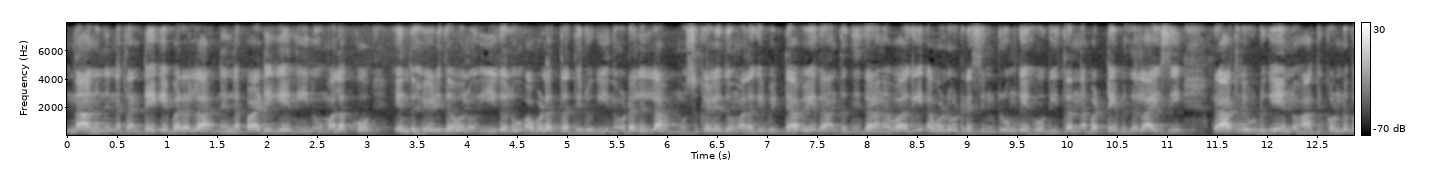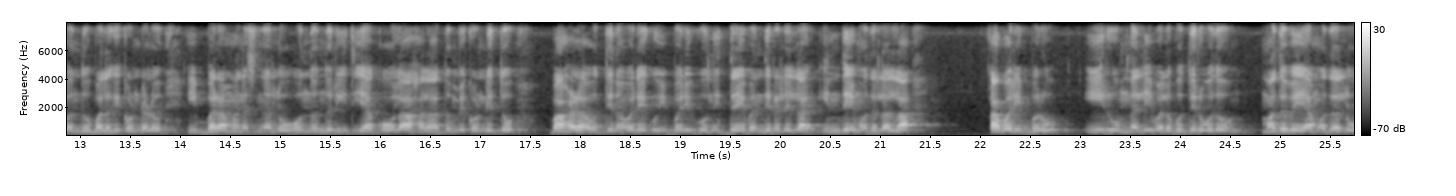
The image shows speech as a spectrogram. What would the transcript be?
ನಾನು ನಿನ್ನ ತಂಟೆಗೆ ಬರಲ್ಲ, ನಿನ್ನ ಪಾಡಿಗೆ ನೀನು ಮಲಕ್ಕೋ ಎಂದು ಹೇಳಿದವನು. ಈಗಲೂ ಅವಳತ್ತ ತಿರುಗಿ ನೋಡಲಿಲ್ಲ. ಮುಸುಕೆಳೆದು ಮಲಗಿಬಿಟ್ಟ ವೇದಾಂತ ನಿಧಾನವಾಗಿ ಅವಳು ಡ್ರೆಸ್ಸಿಂಗ್ ರೂಮ್ಗೆ ಹೋಗಿ ತನ್ನ ಬಟ್ಟೆ ಬದಲಾಯಿಸಿ ರಾತ್ರಿ ಉಡುಗೆಯನ್ನು ಹಾಕಿಕೊಂಡು ಬಂದು ಮಲಗಿಕೊಂಡಳು. ಇಬ್ಬರ ಮನಸ್ಸಿನಲ್ಲೂ ಒಂದೊಂದು ರೀತಿಯ ಕೋಲಾಹಲ ತುಂಬಿಕೊಂಡಿತ್ತು. ಬಹಳ ಹೊತ್ತಿನವರೆಗೂ ಇಬ್ಬರಿಗೂ ನಿದ್ರೆ ಬಂದಿರಲಿಲ್ಲ. ಹಿಂದೆ ಮೊದಲಲ್ಲ ಅವರಿಬ್ಬರು ಈ ರೂಮ್ನಲ್ಲಿ ಮಲಗುತ್ತಿರುವುದು ಮದುವೆಯ ಮೊದಲು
